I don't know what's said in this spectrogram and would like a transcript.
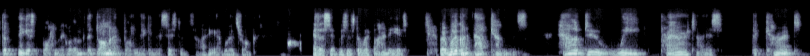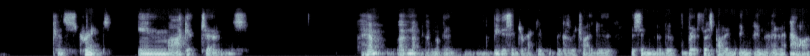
the biggest bottleneck or the, the dominant bottleneck in the system. So I think that word's wrong. As I said, this is still wet behind the ears. But work on outcomes. How do we prioritize the current constraint in market terms? I'm not, I'm not going to be this interactive because we're trying to do this in the first part in, in, in an hour,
